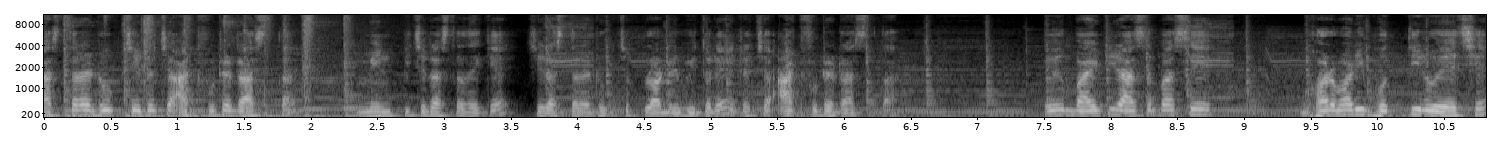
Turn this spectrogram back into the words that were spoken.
রাস্তাটা ঢুকছে, এটা হচ্ছে আট ফুটের রাস্তা। মেন পিচের রাস্তা থেকে যে রাস্তাটা ঢুকছে প্লটের ভিতরে, এটা হচ্ছে আট ফুটের রাস্তা। এবং বাড়িটির আশেপাশে ঘরবাড়ি ভর্তি রয়েছে।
